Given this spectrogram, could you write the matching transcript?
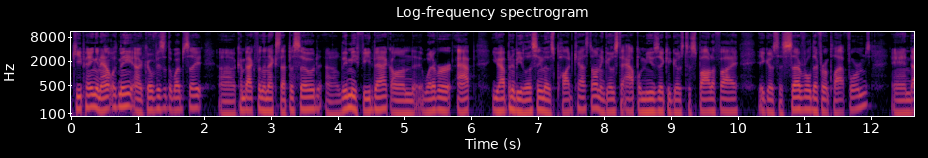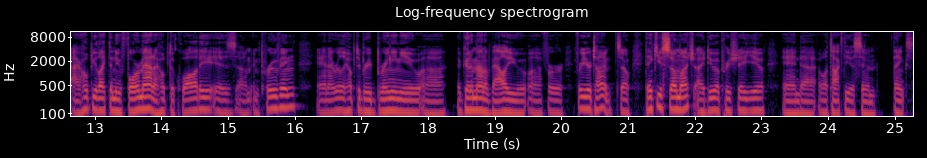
keep hanging out with me. Uh, go visit the website. Uh, come back for the next episode. Uh, leave me feedback on whatever app you happen to be listening to this podcast on. It goes to Apple Music. It goes to Spotify. It goes to several different platforms. And I hope you like the new format. I hope the quality is um, improving, and I really hope to be bringing you uh, a good amount of value uh, for for your time. So thank you so much. I do appreciate you, and uh, we'll talk to you soon. Thanks.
